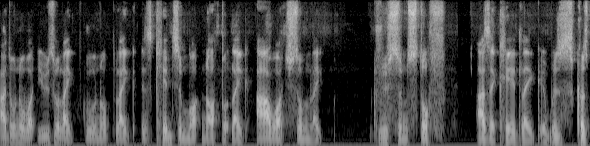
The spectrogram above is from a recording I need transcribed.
I don't know what you were like growing up like as kids and whatnot, but like I watched some like gruesome stuff as a kid. Like it was because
